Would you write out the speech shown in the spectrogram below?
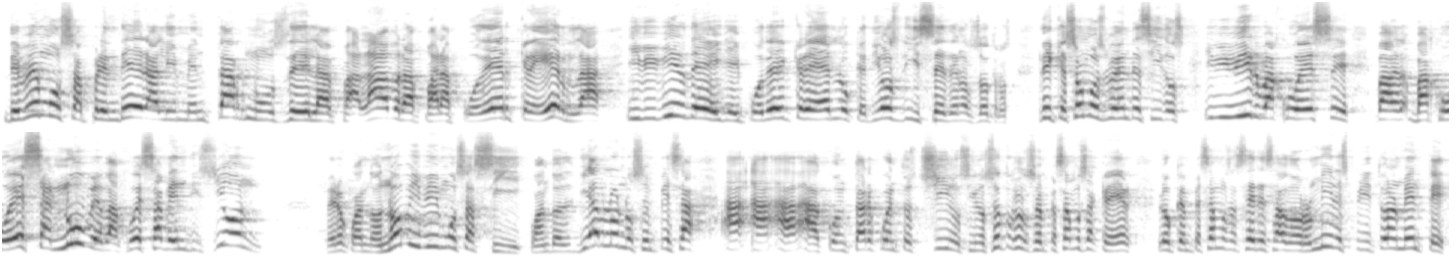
Debemos aprender a alimentarnos de la palabra para poder creerla y vivir de ella y poder creer lo que Dios dice de nosotros, de que somos bendecidos y vivir bajo ese bajo esa nube, bajo esa bendición. Pero cuando no vivimos así, cuando el diablo nos empieza a, contar cuentos chinos y nosotros los empezamos a creer, lo que empezamos a hacer es a dormir espiritualmente.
